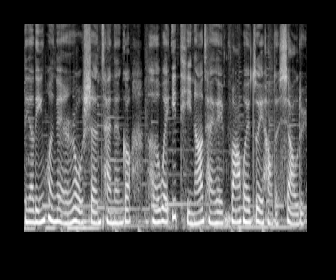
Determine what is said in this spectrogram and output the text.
你的灵魂跟你的肉身才能够合为一体，然后才可以发挥最好的效率。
